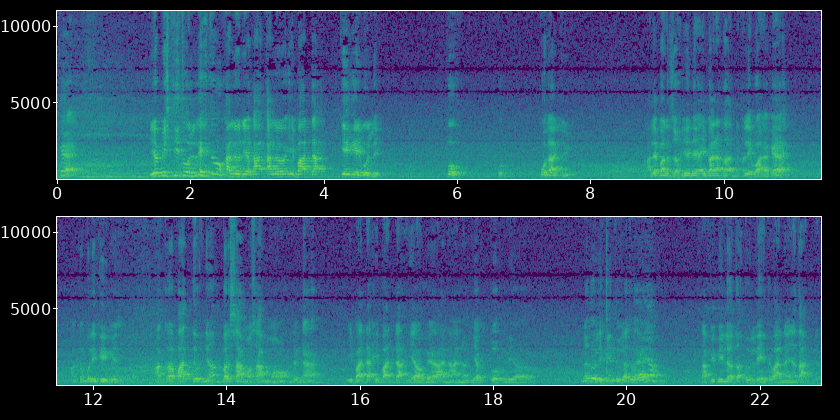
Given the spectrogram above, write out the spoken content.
Ke? Dia mesti tulis tu kalau dia kalau ibadat kira boleh. Puh. Puh. Puh laju. Alai barzah dia, dia ibadat tak lewat kan? Maka boleh kira. Maka patutnya bersama-sama dengan ibadat-ibadat yang anak-anak dia puh dia. Nak tulis gitulah tu ya. Tapi bila tak tulis tu maknanya tak ada.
